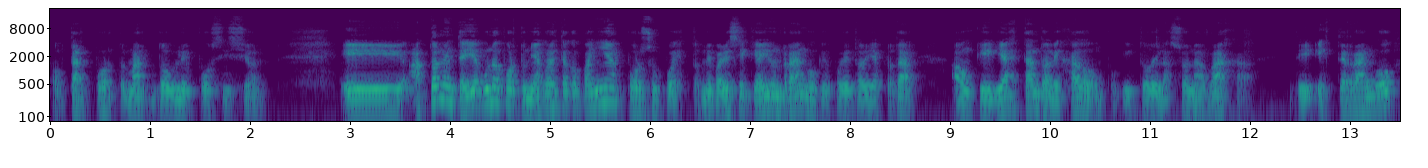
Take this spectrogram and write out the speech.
optar por tomar doble posición. Eh, actualmente hay alguna oportunidad con esta compañía, por supuesto. Me parece que hay un rango que puede todavía explotar, aunque ya estando alejado un poquito de la zona baja de este rango,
